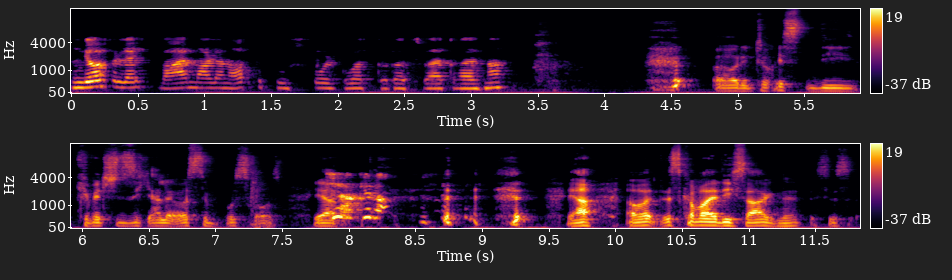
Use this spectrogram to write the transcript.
Ja, vielleicht war einmal ein Autobus voll dort oder zwei, drei, ne? Oh, die Touristen, die quetschen sich alle aus dem Bus raus. Ja, ja genau. ja, aber das kann man halt nicht sagen, ne? Das ist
